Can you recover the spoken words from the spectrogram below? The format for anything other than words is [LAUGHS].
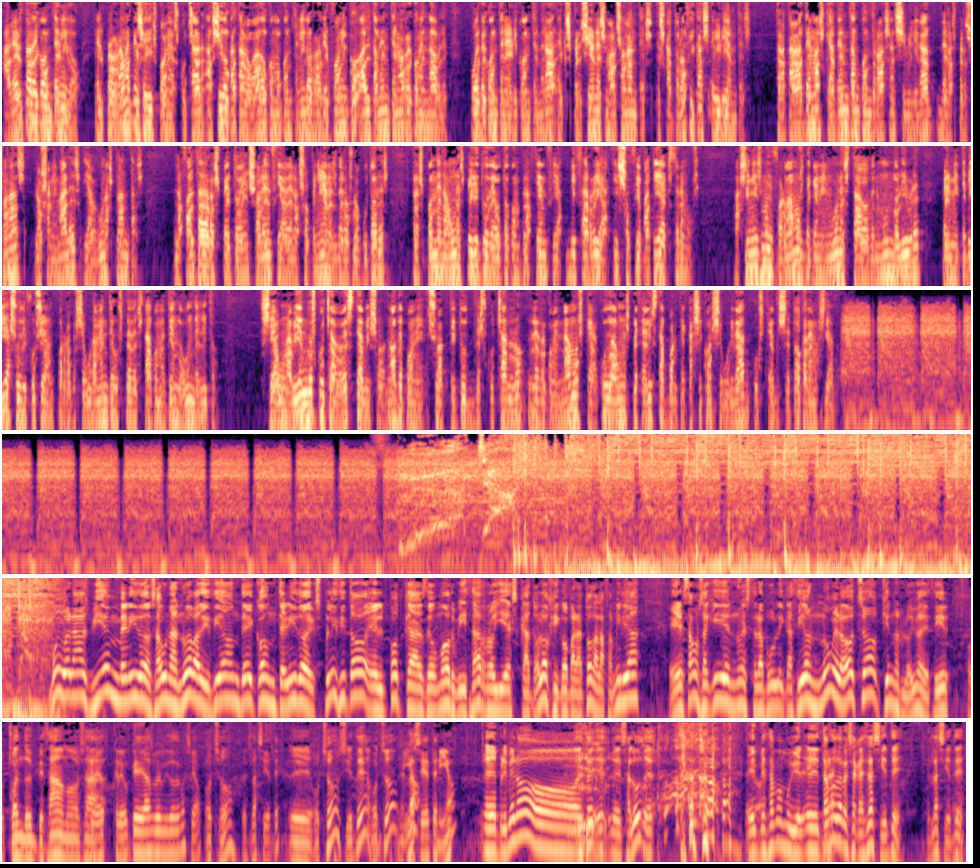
Alerta de contenido. El programa que se dispone a escuchar ha sido catalogado como contenido radiofónico altamente no recomendable. Puede contener y contendrá expresiones malsonantes, escatológicas e hirientes. Tratará temas que atentan contra la sensibilidad de las personas, los animales y algunas plantas. La falta de respeto e insolencia de las opiniones de los locutores responden a un espíritu de autocomplacencia, bizarría y sociopatía extremos. Asimismo, informamos de que ningún Estado del mundo libre permitiría su difusión, por lo que seguramente usted está cometiendo un delito. Si aun habiendo escuchado este aviso no depone su actitud de escucharlo, le recomendamos que acuda a un especialista porque casi con seguridad usted se toca demasiado. Buenas, bienvenidos a una nueva edición de Contenido Explícito, el podcast de humor bizarro y escatológico para toda la familia. Estamos aquí en nuestra publicación número 8. ¿Quién nos lo iba a decir cuando empezamos a... Creo, creo que has bebido demasiado. ¿8? Es la 7. Eh, ¿8? ¿7? ¿8? Es la 7. ¿Mío? Eh, primero, este, eh, eh, salud. eh. [LAUGHS] Empezamos muy bien. Eh, estamos de resaca, es la 7. Es la 7.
